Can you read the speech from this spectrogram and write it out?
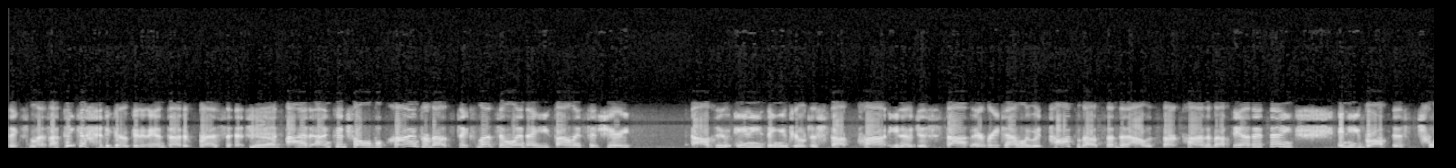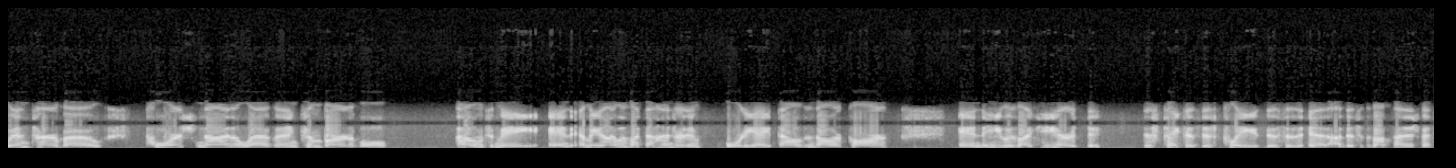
six months. I think I had to go get an antidepressant. Yeah. I had uncontrollable crying for about six months, and one day he finally said, Sherry, I'll do anything if you'll just stop crying. You know, just stop. Every time we would talk about something, I would start crying about the other thing. And he brought this twin turbo Porsche 911 convertible home to me, and I mean, it was like a hundred and forty-eight thousand dollar car. And he was like, "Here, just take this, just please. This is it. Uh, this is my punishment."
